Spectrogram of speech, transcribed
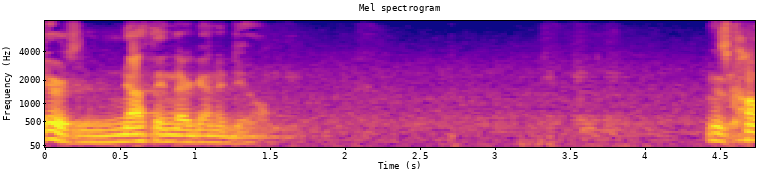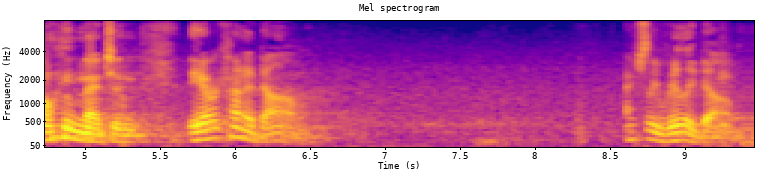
There is nothing they're going to do as Colleen mentioned, they are kind of dumb. Actually, really dumb.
